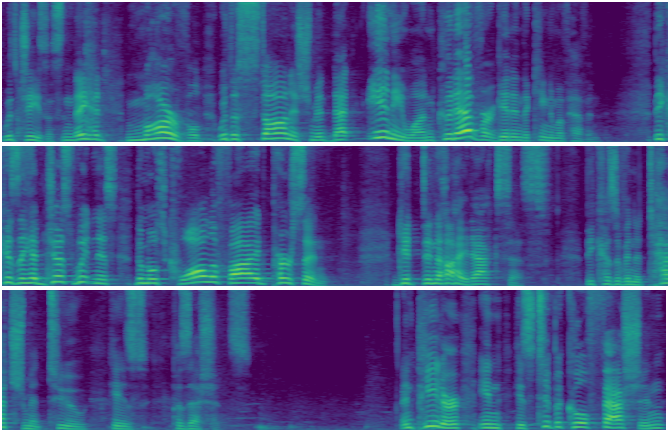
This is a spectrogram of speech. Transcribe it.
with Jesus, and they had marveled with astonishment that anyone could ever get in the kingdom of heaven because they had just witnessed the most qualified person get denied access because of an attachment to his possessions. And Peter, in his typical fashion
